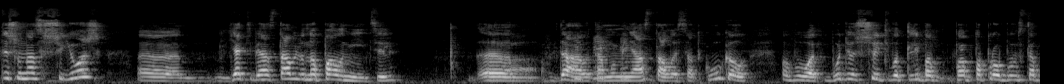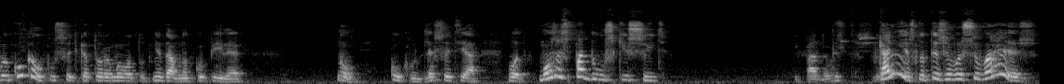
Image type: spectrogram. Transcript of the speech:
ты ж у нас шьешь, э, я тебе оставлю наполнитель. Э, да, там у меня осталось от кукол. Вот, будешь шить, вот либо по попробуем с тобой куколку шить, которую мы вот тут недавно купили. Ну, куклу для шитья. Вот, можешь подушки шить. И подушки ты, шить? Конечно, ты же вышиваешь.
